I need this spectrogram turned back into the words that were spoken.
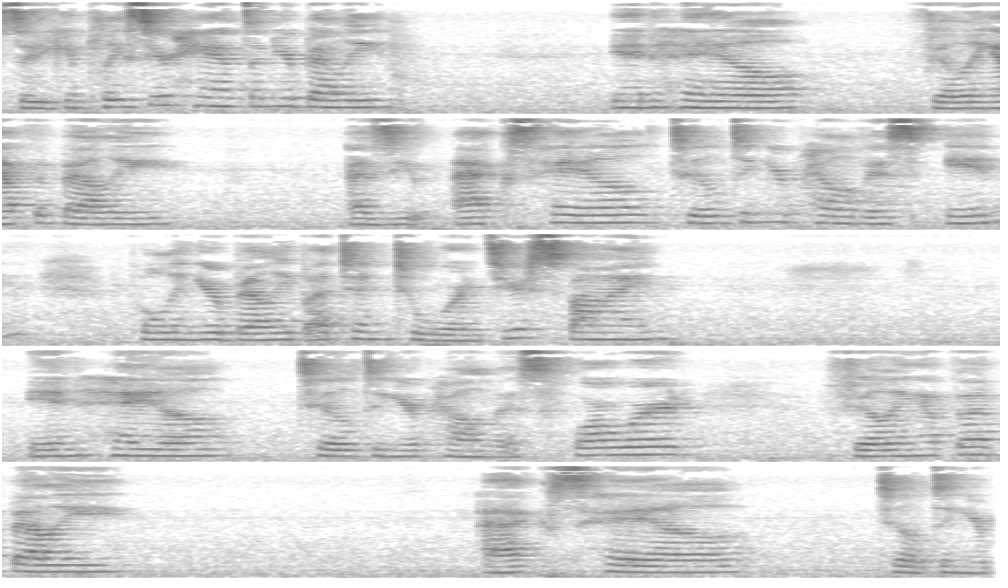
So you can place your hands on your belly, inhale, filling up the belly. As you exhale, tilting your pelvis in, pulling your belly button towards your spine. Inhale, tilting your pelvis forward, filling up that belly. Exhale, tilting your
